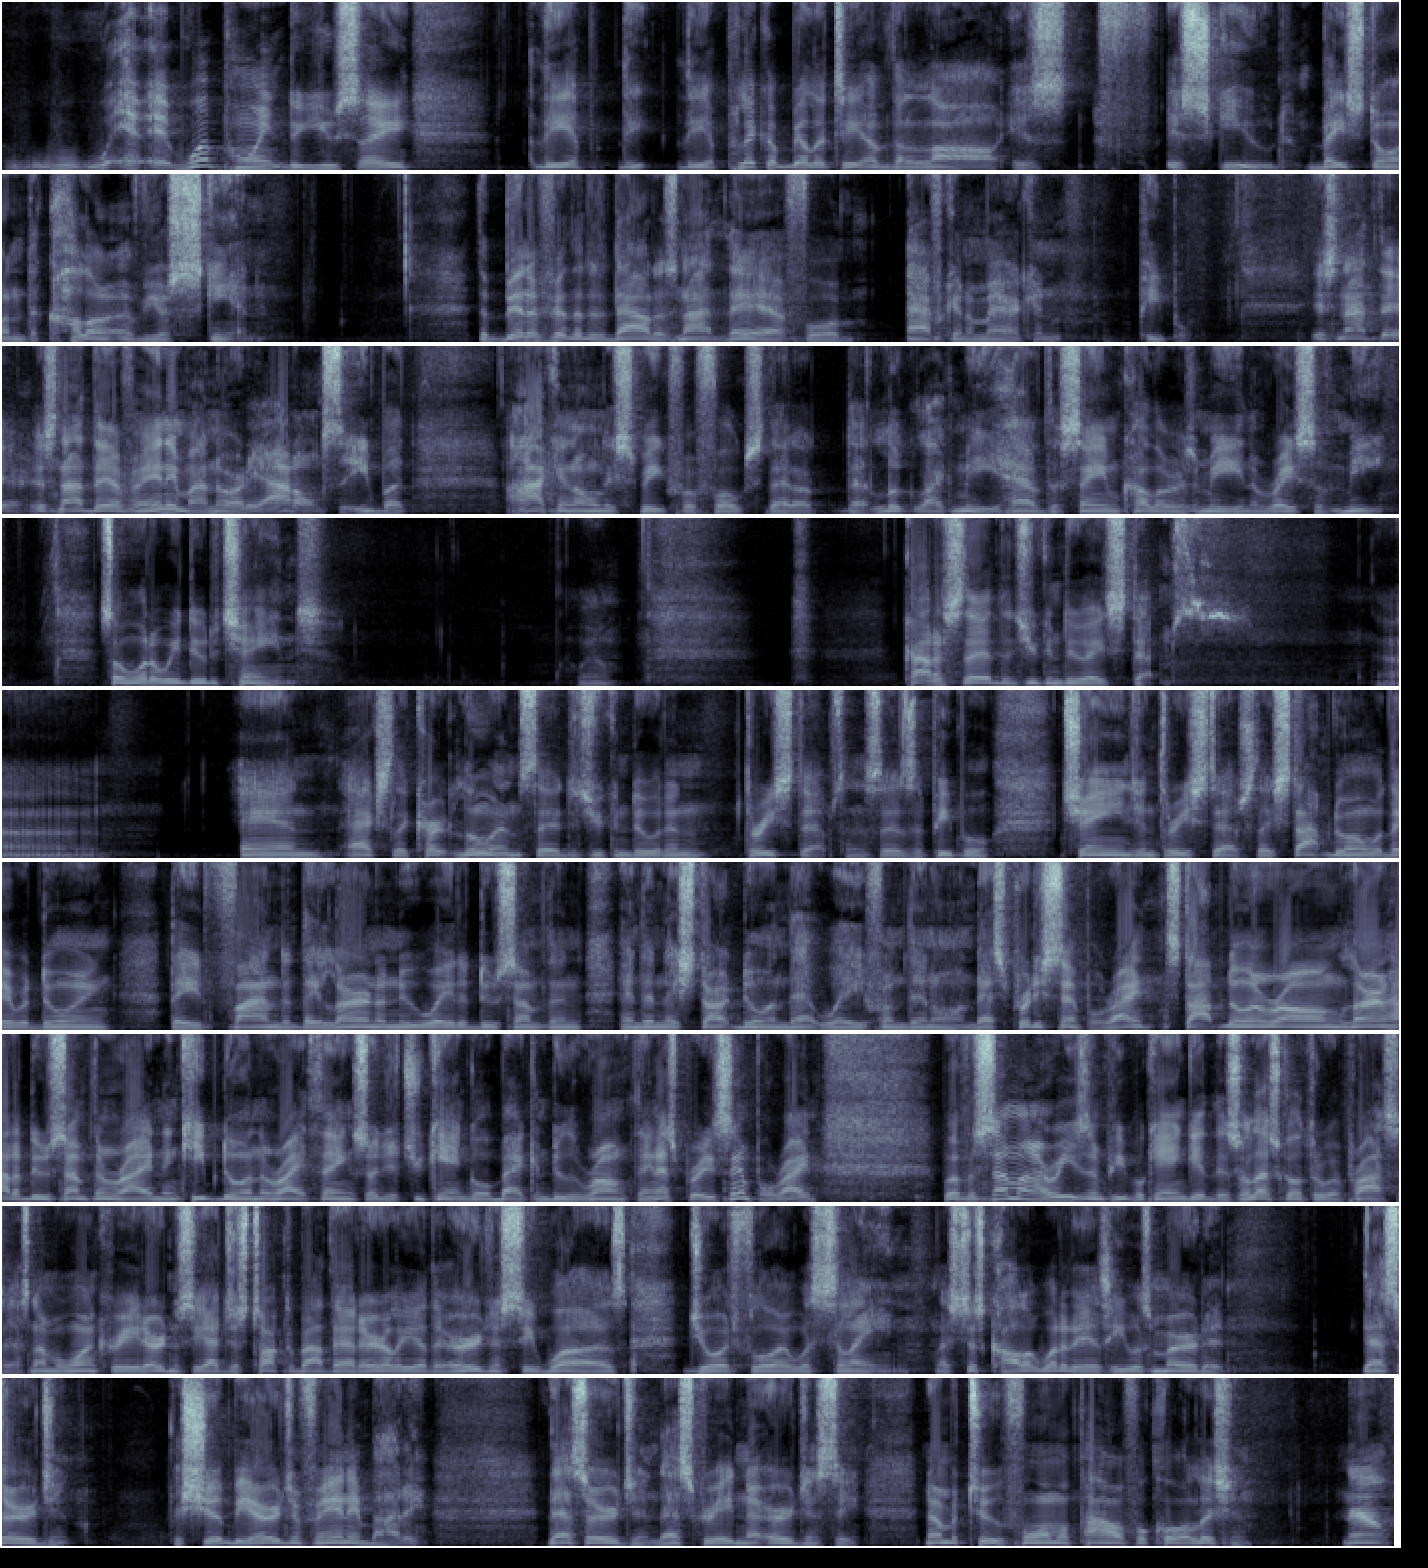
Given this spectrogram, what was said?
At what point do you say the the the applicability of the law is is skewed based on the color of your skin? The benefit of the doubt is not there for African American people. It's not there. It's not there for any minority I don't see, but I can only speak for folks that are that look like me, have the same color as me, and the race of me. So what do we do to change? Well, Kotter said that you can do eight steps. Uh, and actually, Kurt Lewin said that you can do it in three steps. And it says that people change in three steps. They stop doing what they were doing, they find that they learn a new way to do something, and then they start doing that way from then on. That's pretty simple, right? Stop doing wrong, learn how to do something right, and then keep doing the right thing so that you can't go back and do the wrong thing. That's pretty simple, right? But for some odd reason, people can't get this. So let's go through a process. Number one, create urgency. I just talked about that earlier. The urgency was George Floyd was slain. Let's just call it what it is. He was murdered. That's urgent. It should be urgent for anybody. That's urgent. That's creating that urgency. Number two, form a powerful coalition. Now,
